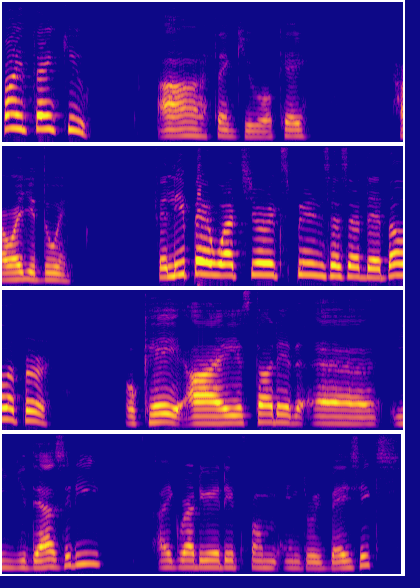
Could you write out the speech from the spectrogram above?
Fine, thank you. Ah, thank you, okay. How are you doing? Felipe, what's your experience as a developer? Okay, I started uh, in Udacity. I graduated from Android Basics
